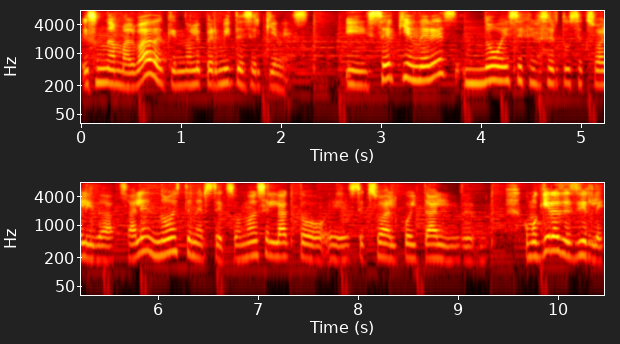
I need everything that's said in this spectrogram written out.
es una malvada que no le permite ser quien es. Y ser quien eres no es ejercer tu sexualidad, ¿sale? No es tener sexo, no es el acto eh, sexual, coital, como quieras decirle.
